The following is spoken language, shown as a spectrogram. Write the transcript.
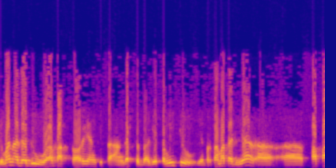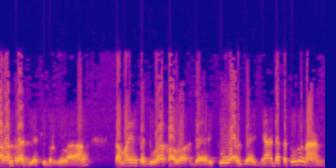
Cuman ada dua faktor yang kita anggap sebagai pemicu. Yang pertama tadi ya uh, uh, paparan radiasi berulang, sama yang kedua kalau dari keluarganya ada keturunan.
